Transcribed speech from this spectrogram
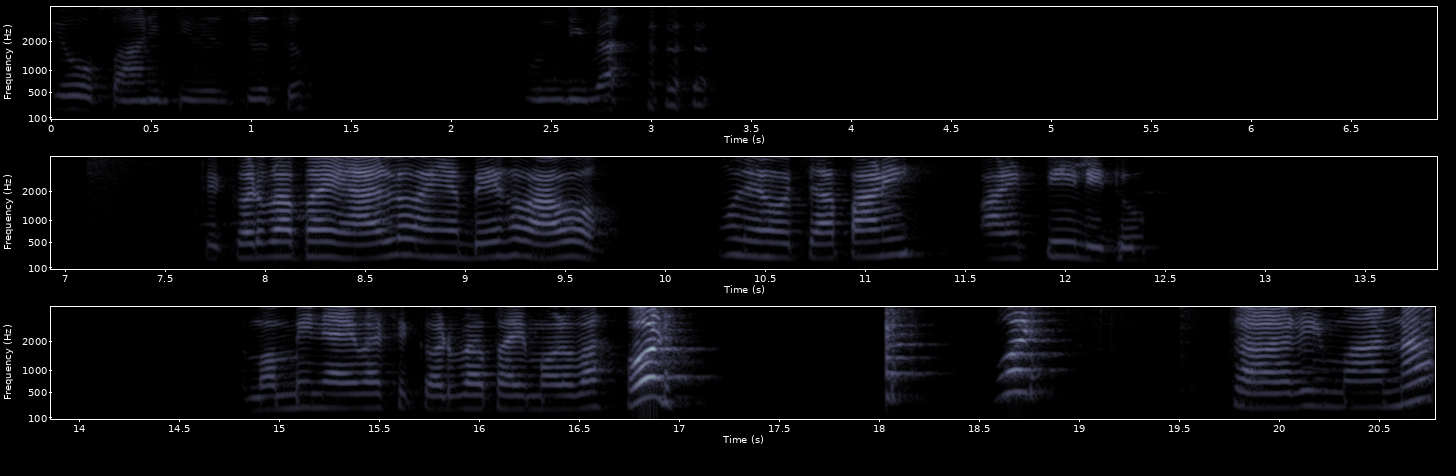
કેવો પાણી પીવે છે તો, કુંડીમાં. તે કડવાભાઈ, હાલો, અહીંયા બેહો, આવો. હું લેહો ચા પાણી? પાણી પી લીધું. મમ્મીને આવ્યા છે કડવાભાઈ મળવા. હોડ તારી માના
